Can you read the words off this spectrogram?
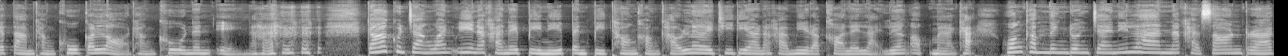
ก็ตามทั้งคู่ก็หล่อทั้งคู่นั่นเองนะคะก็คุณจางว่านวี่นะคะ ในปีนี้เป็นปีทองของเขาเลยทีเดียวนะคะ มีละครหลาย ๆ เรื่องออกมาค่ะ ห่วงคำหนึ่งดวงใจนิรันนะคะ ซ่อนรัก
